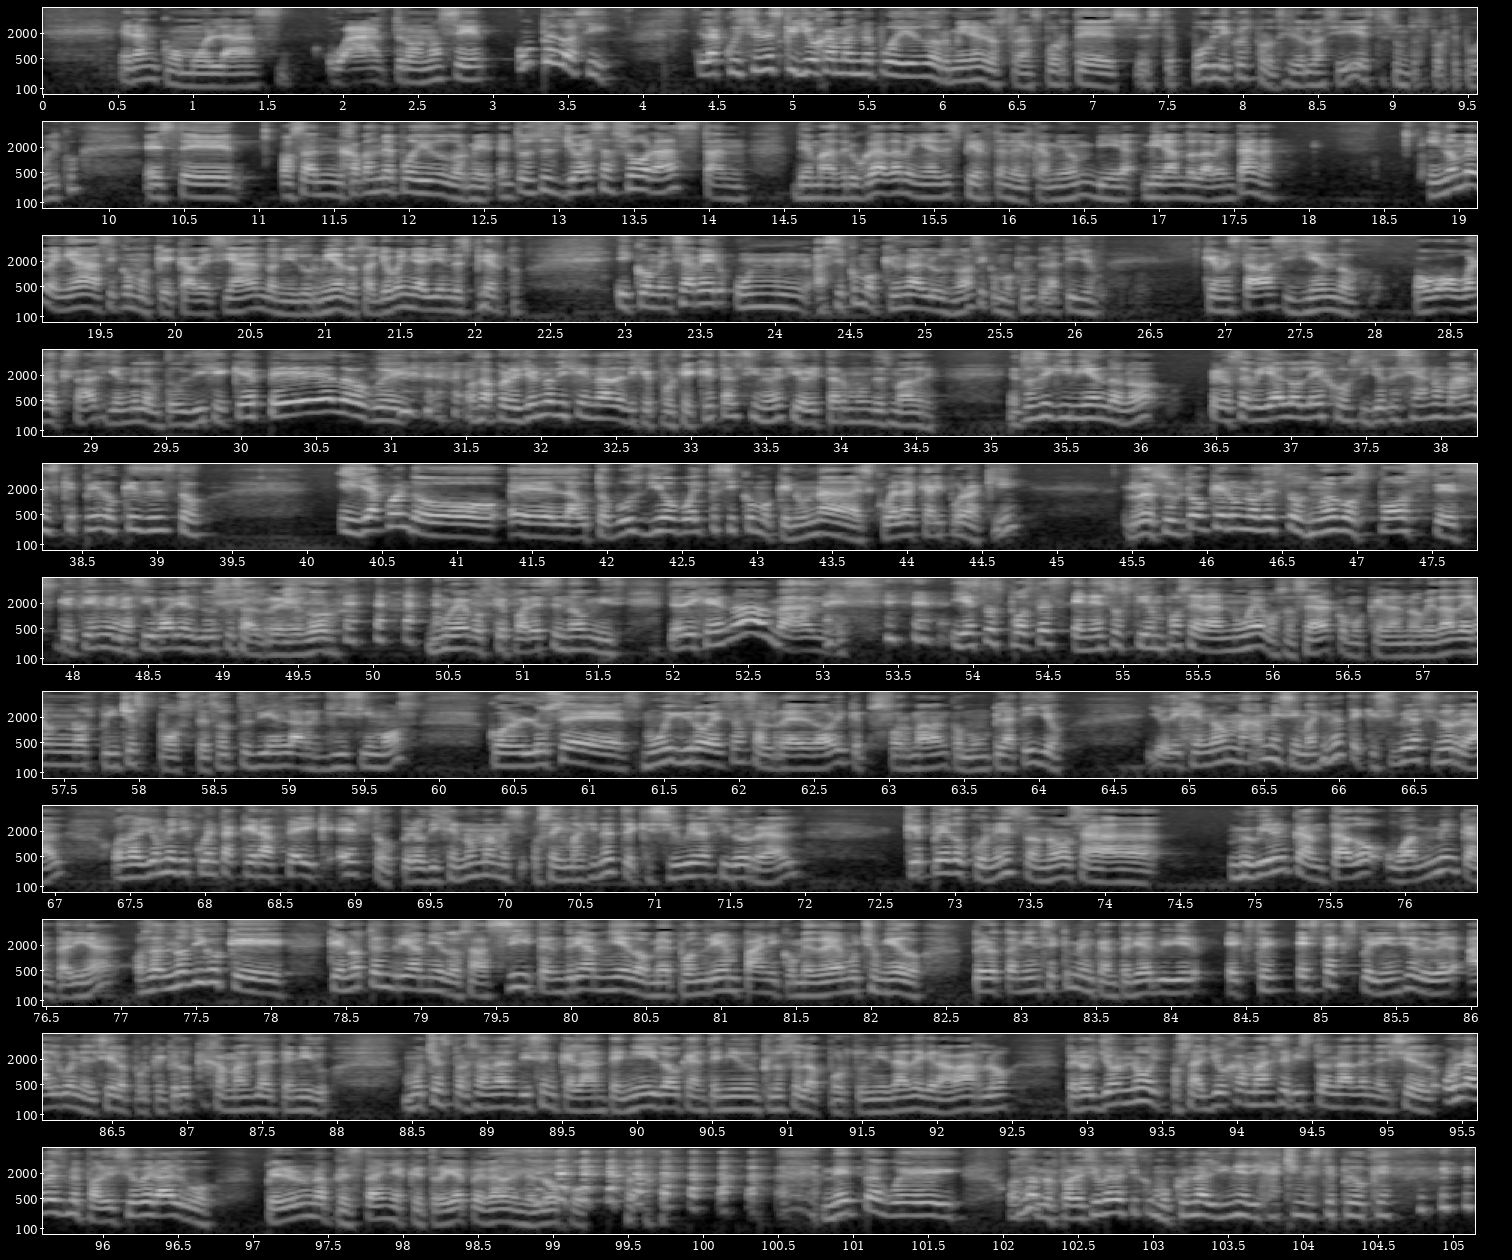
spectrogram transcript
Eran como las cuatro, no sé, un pedo así. La cuestión es que yo jamás me he podido dormir en los transportes este, públicos, por decirlo así. Este es un transporte público. Este, o sea, jamás me he podido dormir. Entonces yo a esas horas tan de madrugada venía despierto en el camión mirando la ventana. Y no me venía así como que cabeceando ni durmiendo, o sea, yo venía bien despierto. Y comencé a ver un, así como que una luz, ¿no? Así como que un platillo que me estaba siguiendo. O, bueno, que estaba siguiendo el autobús. Dije, ¿qué pedo, güey? O sea, pero yo no dije nada. Dije, porque qué tal si no es y ahorita armo un desmadre. Entonces seguí viendo, ¿no? Pero se veía a lo lejos y yo decía, no mames, ¿qué pedo? ¿Qué es esto? Y ya cuando el autobús dio vuelta así como que en una escuela que hay por aquí, Resultó que era uno de estos nuevos postes que tienen así varias luces alrededor, nuevos que parecen ovnis. Ya dije, no mames. Y estos postes en esos tiempos eran nuevos, o sea, era como que la novedad eran unos pinches postesotes bien larguísimos, con luces muy gruesas alrededor y que pues formaban como un platillo. Y yo dije, no mames, imagínate que si hubiera sido real. O sea, yo me di cuenta que era fake esto, pero dije, no mames, o sea, imagínate que si hubiera sido real. ¿Qué pedo con esto, no? O sea, me hubiera encantado, o a mí me encantaría, o sea, no digo que, que no tendría miedo, o sea, sí tendría miedo, me pondría en pánico, me daría mucho miedo, pero también sé que me encantaría vivir este, esta experiencia de ver algo en el cielo, porque creo que jamás la he tenido. Muchas personas dicen que la han tenido, que han tenido incluso la oportunidad de grabarlo, pero yo no, o sea, yo jamás he visto nada en el cielo. Una vez me pareció ver algo, pero era una pestaña que traía pegada en el ojo. Neta, güey. O sea, me pareció ver así como que una línea. Dije, ah, chinga, ¿este pedo qué?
